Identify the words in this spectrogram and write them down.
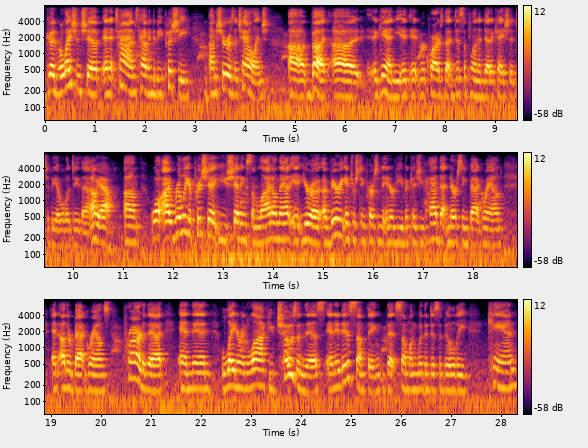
good relationship and at times having to be pushy, I'm sure is a challenge. Uh, but uh, again, it, it, requires that discipline and dedication to be able to do that. Oh yeah. Um, well, I really appreciate you shedding some light on that. It, you're a, a, very interesting person to interview because you've had that nursing background and other backgrounds prior to that, and then later in life you've chosen this, and it is something that someone with a disability can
